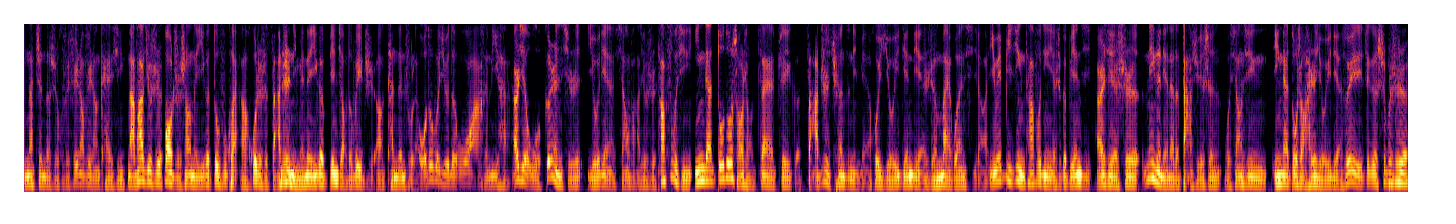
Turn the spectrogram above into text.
那真的是会非常非常开心。哪怕就是报纸上的一个豆腐块啊，或者是杂志里面的一个边角的位置啊，刊登出来，我都会觉得哇很厉害。而且我个人其实有点想法，就是他父亲应该多多少少在这个杂志圈子里面会有一点点人脉关系啊，因为毕竟他父亲也是个编辑，而且是那个年代的大学生，我相信应该多少还是有一点。所以这个是不是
